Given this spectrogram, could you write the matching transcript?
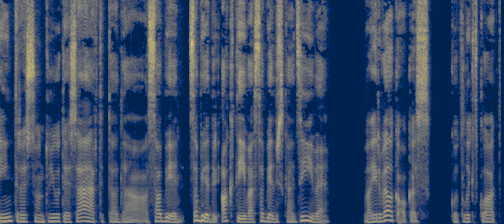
interese un tu jūties ērti tādā sabiedri, sabiedri, aktīvā sabiedriskā dzīvē. Vai ir vēl kaut kas, ko tu likt klāt?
